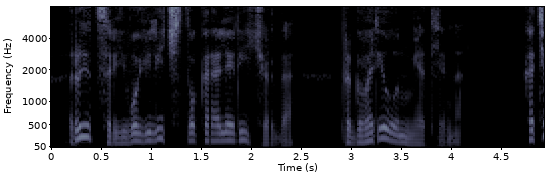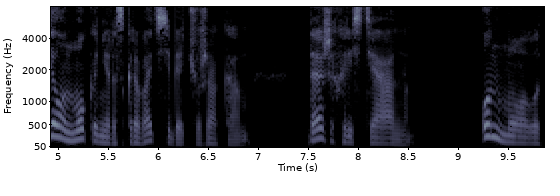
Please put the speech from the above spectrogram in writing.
— рыцарь его величества короля Ричарда», — проговорил он медленно. Хотя он мог и не раскрывать себя чужакам, даже христианам. Он молод,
